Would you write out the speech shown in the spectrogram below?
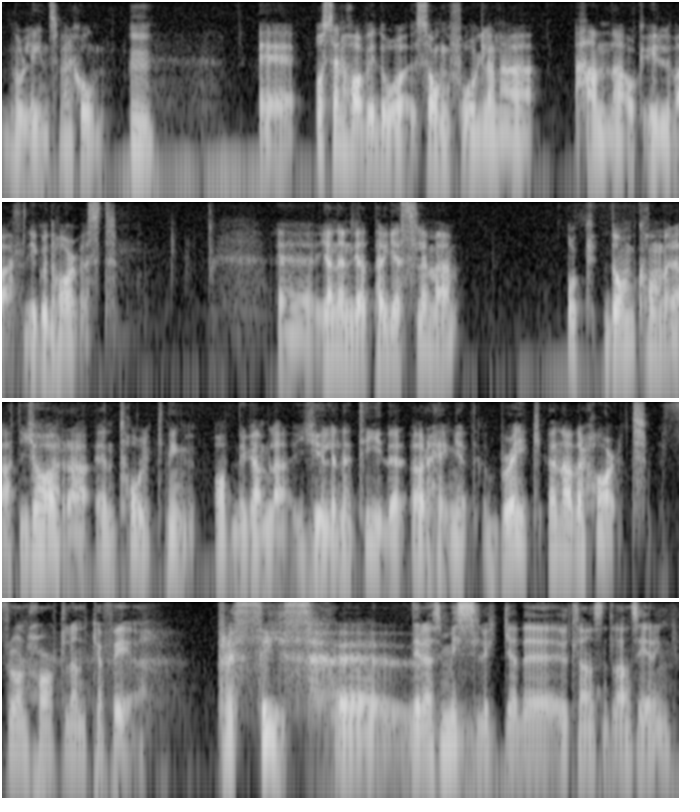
Norlins version. mm. Eh, och sen har vi då sångfåglarna Hanna och Ylva i Good Harvest. Eh, jag nämnde att Per Gessle är med. Och de kommer att göra en tolkning av det gamla Gyllene Tider örhänget Break Another Heart. Från Heartland Café Precis. Eh, Deras misslyckade utlandslansering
